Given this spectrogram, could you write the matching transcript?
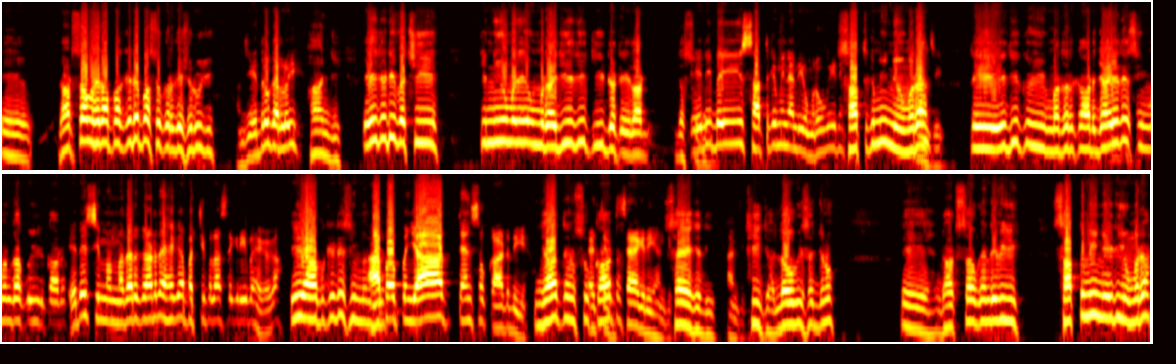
ਤੇ ਡਾਕਟਰ ਸਾਹਿਬ ਫਿਰ ਆਪਾਂ ਕਿਹੜੇ ਪਾਸੋਂ ਕਰਗੇ ਸ਼ੁਰੂ ਜੀ? ਹਾਂਜੀ ਇਧਰੋਂ ਕਰ ਲਓ ਜੀ। ਹਾਂਜੀ ਇਹ ਜਿਹੜੀ ਵੱਛੀ ਕਿੰਨੀ ਉਮਰ ਉਮਰ ਹੈ ਜੀ ਇਹਦੀ? ਕੀ ਡਿਟੇਲ ਆ ਦੱਸੋ ਇਹਦੀ ਬਈ 7 ਕੁ ਮਹੀਨਿਆਂ ਦੀ ਉਮਰ ਹੋਊਗੀ ਇਹਦੀ। 7 ਕੁ ਮਹੀਨੇ ਉਮਰ ਹੈ। ਹਾਂਜੀ। ਤੇ ਇਹਦੀ ਕੋਈ ਮਦਰ ਕਾਰਡ ਜਾਂ ਇਹਦੇ ਸੀਮਨ ਦਾ ਕੋਈ ਰਿਕਾਰਡ ਇਹਦੇ ਸਿਮ ਮਦਰ ਕਾਰਡ ਦਾ ਹੈਗਾ 25 ਪਲੱਸ ਦੇ ਕਰੀਬ ਹੈਗਾਗਾ। ਇਹ ਆਪ ਕਿਹੜੇ ਸੀਮਨ ਆਪ 50 361 ਦੀ ਹੈ। 50361 ਸੈਗ ਦੀ ਹਾਂਜੀ। ਸੈਕ ਦੀ। ਹਾਂਜੀ। ਠੀਕ ਆ ਲਓ ਵੀ ਸੱਜਣੋ ਤੇ ਡਾਕਟਰ ਸਾਹਿਬ ਕਹਿੰਦੇ ਵੀ 7 ਮਹੀਨੇ ਦੀ ਉਮਰ ਆ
